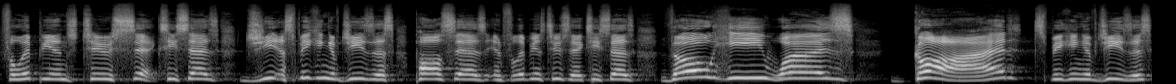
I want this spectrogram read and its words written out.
Philippians 2 6. He says, speaking of Jesus, Paul says in Philippians 2 6, he says, though he was God, speaking of Jesus,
